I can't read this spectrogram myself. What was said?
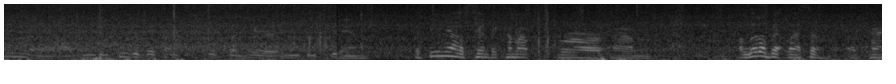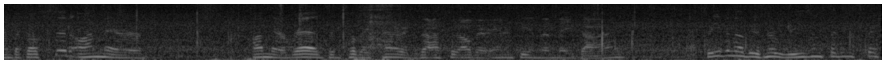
female, and you can see the difference this one here, and you can see them. The females tend to come up for um, a little bit less of, of time, but they'll sit on their on their redds until they kind of exhausted all their energy and then they die. So even though there's no reason for these fish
